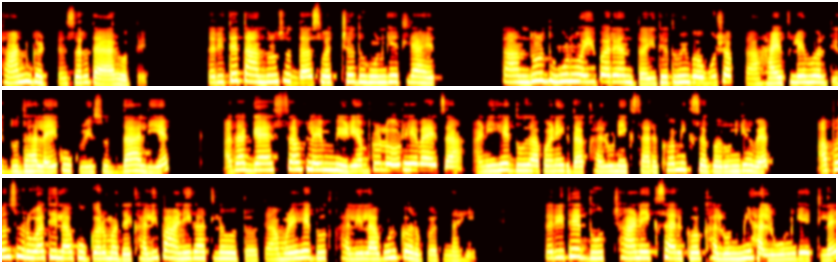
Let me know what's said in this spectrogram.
छान घट्टसर तयार होते. तरी ते तांदूळसुद्धा स्वच्छ धुवून घेतले आहेत. तांदूळ धुवून होईपर्यंत इथे तुम्ही बघू शकता हाय फ्लेमवरती दुधाला एक उकळीसुद्धा आली आहे. आता गॅसचा फ्लेम मिडियम टू लो ठेवायचा आणि हे दूध आपण एकदा खालून एकसारखं मिक्स करून घेऊयात. आपण सुरुवातीला कुकरमध्ये खाली पाणी घातलं होतं त्यामुळे हे दूध खाली लागून करपत नाही. तर इथे दूध छान एकसारखं खालून मी हलवून घेतलंय.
